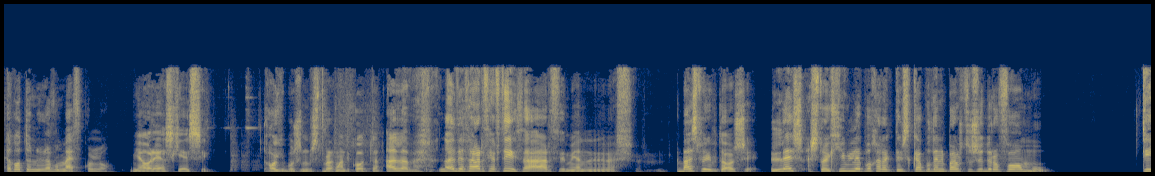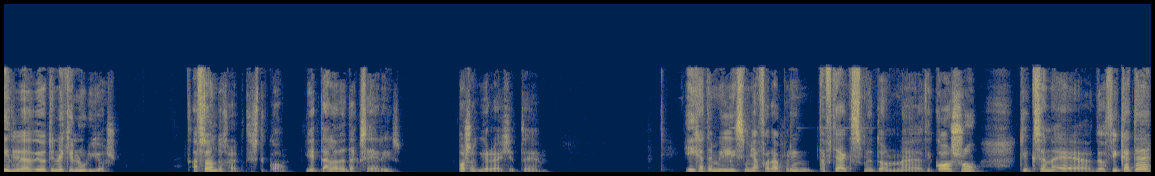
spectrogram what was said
Εγώ τον ονειρεύομαι εύκολο. Μια ωραία σχέση. Όχι όπω είμαι στην πραγματικότητα. Αλλά ναι, δεν θα έρθει αυτή, θα έρθει μια. Εν πάση περιπτώσει, λες, στο χ βλέπω χαρακτηριστικά που δεν υπάρχουν στο σύντροφό μου. Τι δηλαδή, ότι είναι καινούριος. Αυτό είναι το χαρακτηριστικό. Γιατί τα άλλα δεν τα ξέρεις. Πόσο καιρό έχετε; Είχατε μιλήσει μια φορά πριν τα φτιάξει με τον ε, δικό σου και ξαναδοθήκατε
